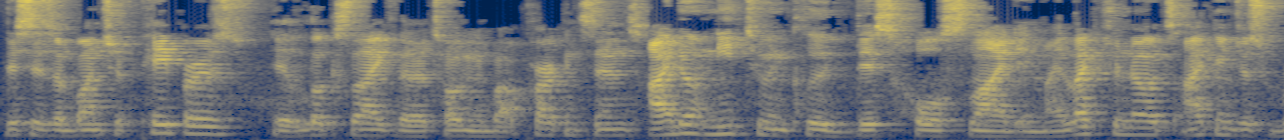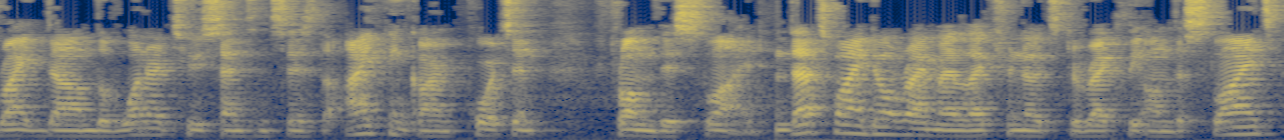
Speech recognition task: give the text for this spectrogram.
this is a bunch of papers, it looks like, that are talking about Parkinson's. I don't need to include this whole slide in my lecture notes. I can just write down the one or two sentences that I think are important from this slide. And that's why I don't write my lecture notes directly on the slides.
